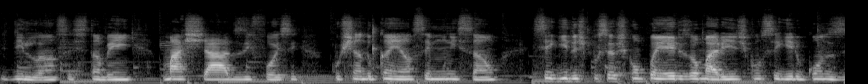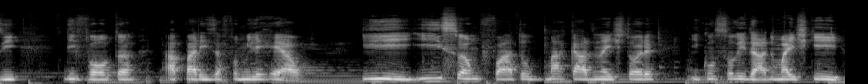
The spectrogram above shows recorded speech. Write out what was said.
de lanças, também machados e foice, puxando canhão sem munição, seguidas por seus companheiros ou maridos, conseguiram conduzir de volta a Paris a família real. E, e isso é um fato marcado na história e consolidado, mas que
